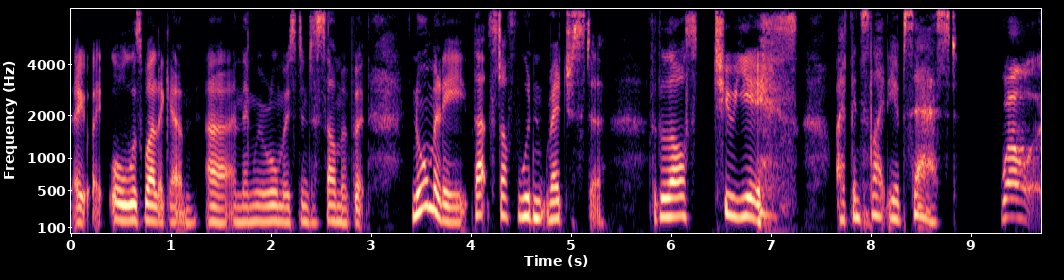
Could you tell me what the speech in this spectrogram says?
I, I all was well again. Uh, and then we were almost into summer. But normally that stuff wouldn't register. For the last two years, I've been slightly obsessed. Well, uh,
